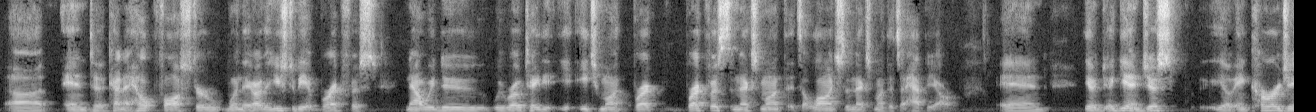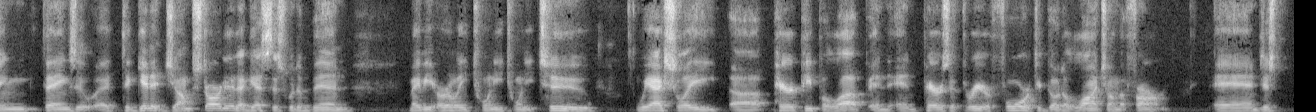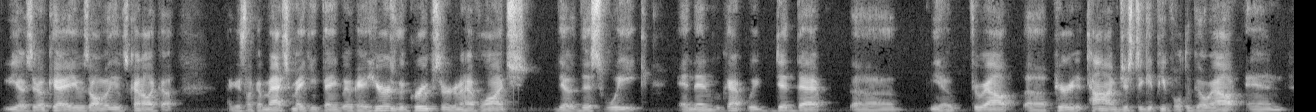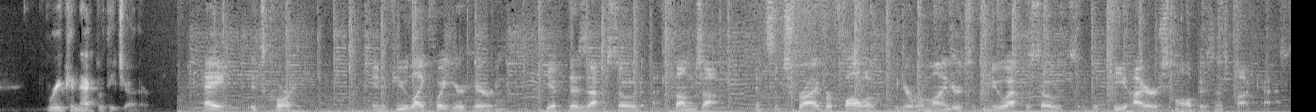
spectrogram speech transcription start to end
uh, and to kind of help foster when they are. They used to be at breakfast. Now we do we rotate each month bre- breakfast. The next month it's a lunch. The next month it's a happy hour. And you know, again, just you know, encouraging things uh, to get it jump started. I guess this would have been maybe early 2022 we actually uh, paired people up in, in pairs of three or four to go to lunch on the firm. And just you know said okay it was almost it was kind of like a i guess like a matchmaking thing but okay here's the groups that are going to have lunch you know this week. And then we of, we did that uh, you know throughout a period of time just to get people to go out and reconnect with each other. Hey it's corey. And if you like what you're hearing give this episode a thumbs up and subscribe or follow to get reminders of new episodes of the Key Hire Small Business Podcast.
